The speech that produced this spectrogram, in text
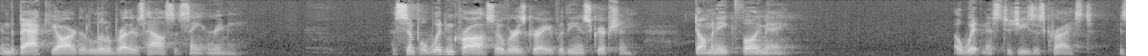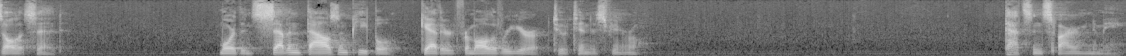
in the backyard of the little brother's house at St. Remy. A simple wooden cross over his grave with the inscription, Dominique Voillaume, a witness to Jesus Christ, is all it said. More than 7,000 people gathered from all over Europe to attend his funeral. That's inspiring to me.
